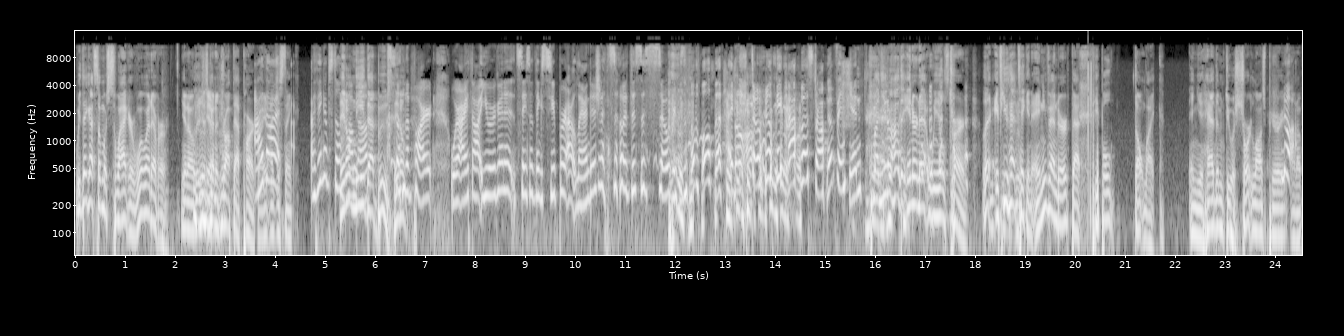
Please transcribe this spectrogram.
we they got so much swagger. Well, whatever. You know, they're just Yeah. going to drop that part. I Right? I, thought- just think I think I'm still They don't need that boost. They on don't- the part where I thought you were gonna say something super outlandish, and so this is so reasonable that I don't really have a strong opinion. come on. You know how the internet wheels turn. If you had taken any vendor that people don't like, and you had them do a short launch period No, on a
